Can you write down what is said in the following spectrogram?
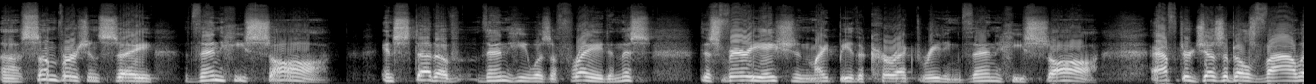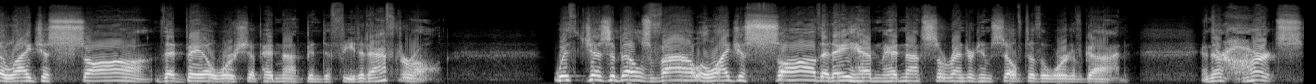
Uh, some versions say, Then he saw, instead of then he was afraid. And this this variation might be the correct reading. Then he saw. After Jezebel's vow, Elijah saw that Baal worship had not been defeated after all. With Jezebel's vow, Elijah saw that Ahab had not surrendered himself to the word of God. And their hearts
